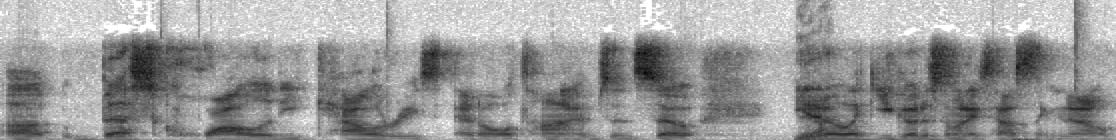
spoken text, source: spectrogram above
uh, best quality calories at all times. And so, you yeah. know, like you go to somebody's house and think, no,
